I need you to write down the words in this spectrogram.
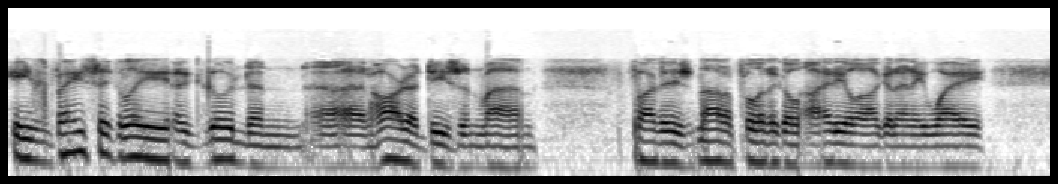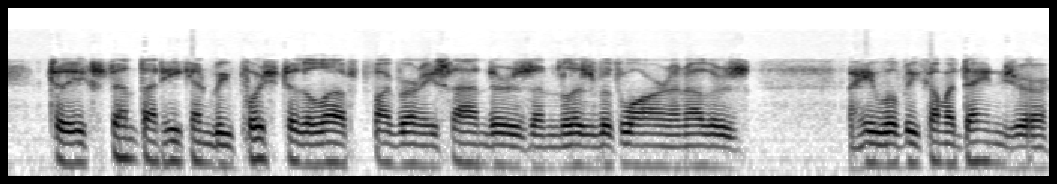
He's basically a good and uh, at heart a decent man, but he's not a political ideologue in any way. To the extent that he can be pushed to the left by Bernie Sanders and Elizabeth Warren and others, he will become a danger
